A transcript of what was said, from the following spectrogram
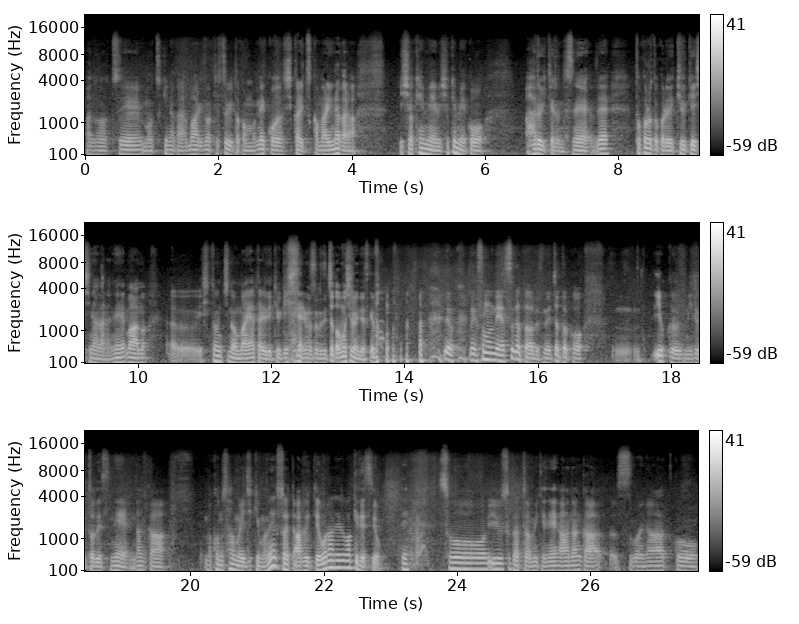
あの杖もつきながら周りの手すりとかもねこうしっかり捕まりながら一生懸命一生懸命こう歩いてるんですね。でところどころで休憩しながらね、まあ、あの人んちの前あたりで休憩したりもするんでちょっと面白いんですけど。でもなんかそのね姿をですねちょっとこうよく見るとですねなんか、この寒い時期もねそうやって歩いておられるわけですよ。でそういう姿を見てねあなんかすごいなこ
